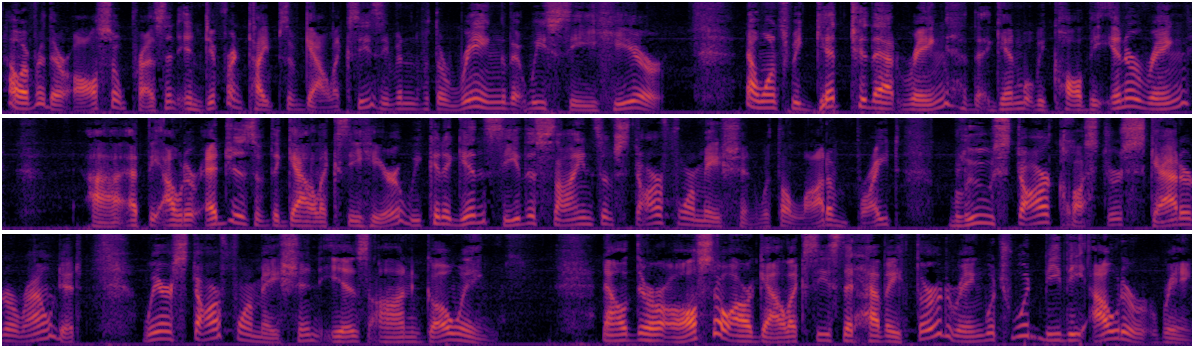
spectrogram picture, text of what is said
However, they're also present in different types of galaxies, even with the ring that we see here. Now, once we get to that ring, again, what we call the inner ring, uh, at the outer edges of the galaxy here, we can again see the signs of star formation with a lot of bright blue star clusters scattered around it, where star formation is ongoing. Now there are also our galaxies that have a third ring, which would be the outer ring.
